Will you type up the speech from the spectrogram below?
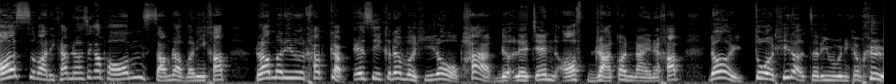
อ๋อสวัสดีครับน้องเซครับผมสำหรับวันนี้ครับ เรามารีวิวครับกับ SC g r a v e r Hero ภาค The Legend of Dragon Knight นะครับ โดยตัวที่เราจะรีวิวนี้ครับคือ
